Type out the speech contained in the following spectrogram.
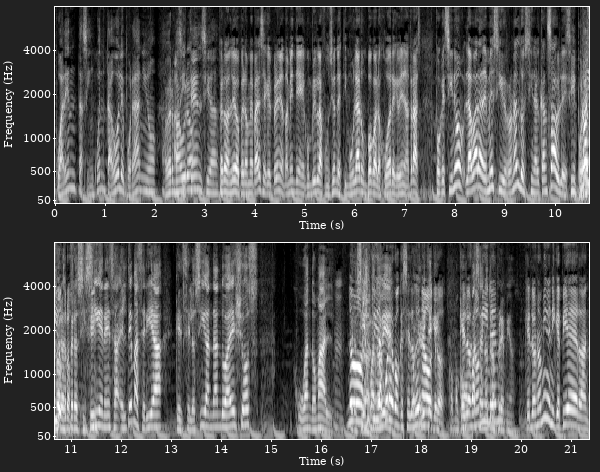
40, 50 goles por año. A ver, Mauro. Asistencia. Perdón, Leo, pero me parece que el premio también tiene que cumplir la función de estimular un poco a los jugadores que vienen atrás. Porque si no, la vara de Messi y Ronaldo es inalcanzable. Sí, por no eso, hay pero, otros. pero si sí. siguen esa. El tema sería que se lo sigan dando a ellos jugando mal. Mm. No, yo estoy de acuerdo bien. con que se los Porque den a que otros. como, que como los pasa en otros nominen, premios. Que los nominen y que pierdan.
